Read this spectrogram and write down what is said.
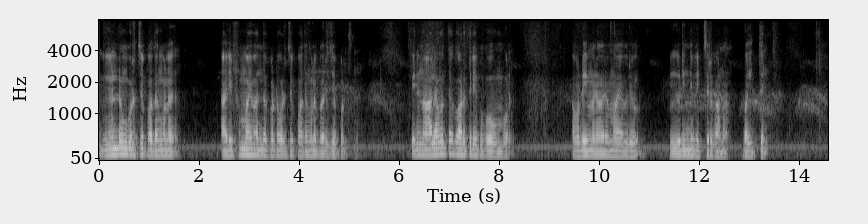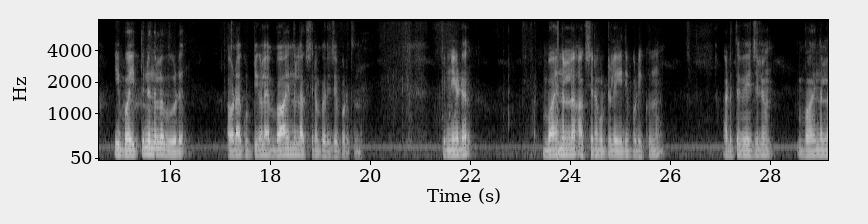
വീണ്ടും കുറച്ച് പദങ്ങൾ അലിഫുമായി ബന്ധപ്പെട്ട കുറച്ച് പദങ്ങൾ പരിചയപ്പെടുത്തുന്നു. പിന്നെ നാലാമത്തെ പാഠത്തിലേക്ക് പോകുമ്പോൾ അവിടെയും മനോഹരമായ ഒരു വീടിന്റെ പിക്ചർ കാണാം. ബൈത്തുൻ. ഈ ബൈത്തുൻ എന്നുള്ള വീട് അവിടെ കുട്ടികളെ ബ എന്നുള്ള അക്ഷരം പരിചയപ്പെടുത്തുന്നു. പിന്നീട് ബ എന്നുള്ള അക്ഷരം കുട്ടികൾ എഴുതി പഠിക്കുന്നു. അടുത്ത പേജിലും ബ എന്നുള്ള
